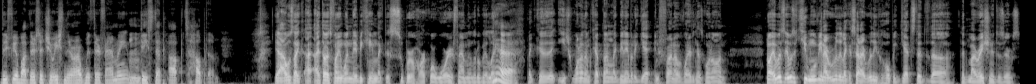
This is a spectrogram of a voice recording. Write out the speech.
they feel about their situation, they are with their family. Mm-hmm. They step up to help them. Yeah, I was like, I, I thought it was funny when they became like this super hardcore warrior family a little bit. Like yeah, like uh, each one of them kept on like being able to get in front of what everything that's going on. No, it was it was a cute movie, and I really, like I said, I really hope it gets the the the admiration it deserves.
